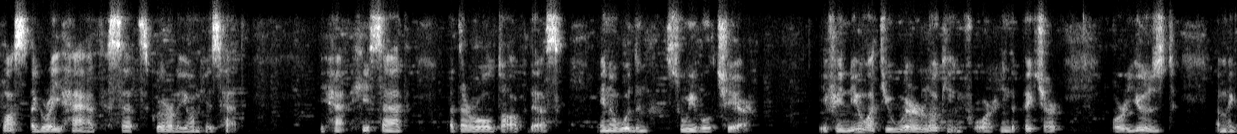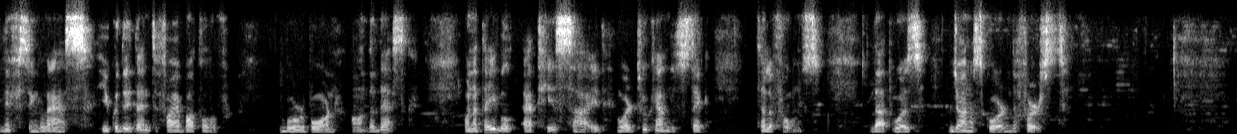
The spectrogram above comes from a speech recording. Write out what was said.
plus a gray hat set squarely on his head. He, he sat at a roll-top desk in a wooden swivel chair. If you knew what you were looking for in the picture, or used a magnificent glass, you could identify a bottle of bourbon on the desk. On a table at his side were two candlestick telephones. That was Jonas Cord the first.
